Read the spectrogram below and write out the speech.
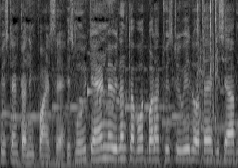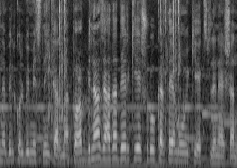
ٹویسٹ اینڈ ٹرننگ پوائنٹس ہیں۔ اس مووی کے اینڈ میں ولن کا بہت بڑا ٹویسٹ ریویل ہوتا ہے، جسے آپ نے بالکل بھی مس نہیں کرنا۔ تو اب بنا زیادہ دیر کیے شروع کرتے ہیں مووی کی ایکسپلینیشن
